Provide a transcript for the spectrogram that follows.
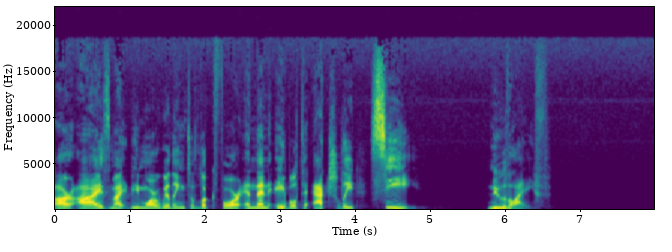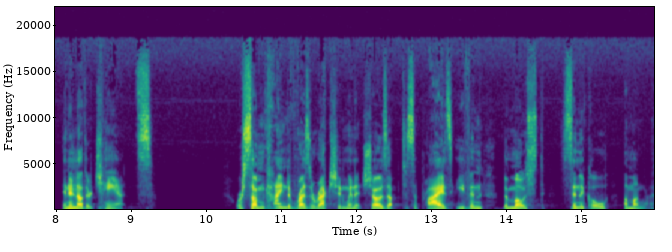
our eyes might be more willing to look for and then able to actually see new life and another chance or some kind of resurrection when it shows up to surprise even the most cynical among us.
